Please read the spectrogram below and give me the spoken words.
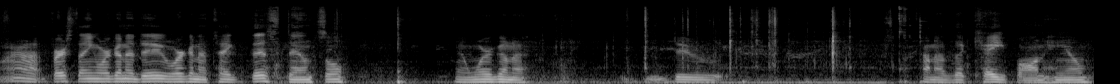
Alright, first thing we're going to do, we're going to take this stencil and we're going to do kind of the cape on him.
